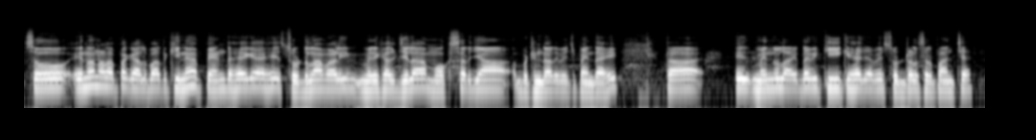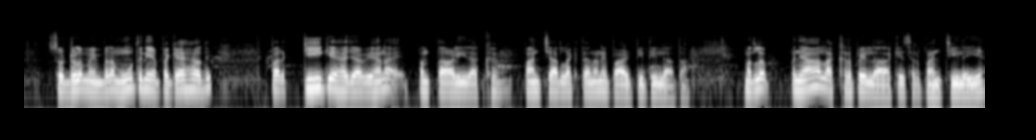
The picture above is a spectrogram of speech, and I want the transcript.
ਸੋ ਇਹਨਾਂ ਨਾਲ ਆਪਾਂ ਗੱਲਬਾਤ ਕੀ ਨਾ ਪਿੰਡ ਹੈਗਾ ਇਹ ਸੁੱਡਲਾਂ ਵਾਲੀ ਮੇਰੇ ਖਿਆਲ ਜ਼ਿਲ੍ਹਾ ਮੁਕਤਸਰ ਜਾਂ ਬਠਿੰਡਾ ਦੇ ਵਿੱਚ ਪੈਂਦਾ ਇਹ। ਤਾਂ ਇਹ ਮੈਨੂੰ ਲੱਗਦਾ ਵੀ ਕੀ ਕਿਹਾ ਜਾਵੇ, ਸੁੱਡਲ ਸਰਪੰਚ ਹੈ, ਸੁੱਡਲ ਮੈਂਬਰ ਆ, ਮੂੰਹ ਤੇ ਨਹੀਂ ਆਪਾਂ ਕਹਿ ਸਕਦੇ। ਪਰ ਕੀ ਕਿਹਾ ਜਾਵੇ, ਹਨਾ 45 ਲੱਖ 5-4 ਲੱਖ ਤਾਂ ਇਹਨਾਂ ਨੇ ਪਾਰਟੀ ਤੇ ਹੀ ਲਾਤਾ। ਮਤਲਬ 50 ਲੱਖ ਰੁਪਏ ਲਾ ਕੇ ਸਰਪੰਚੀ ਲਈ ਹੈ।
